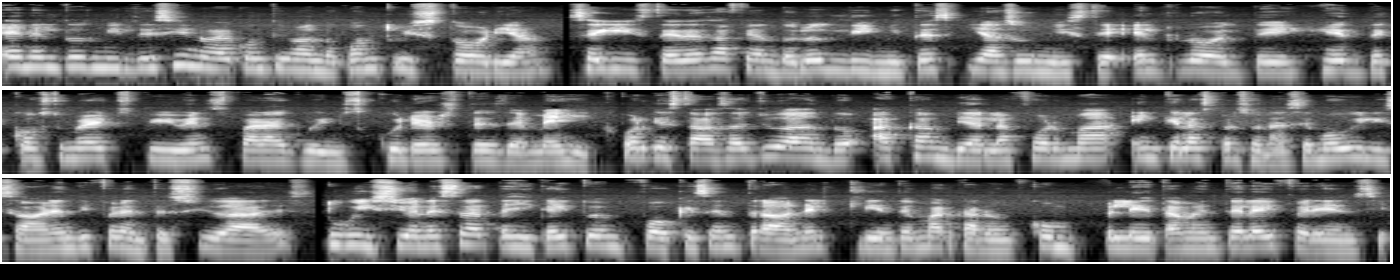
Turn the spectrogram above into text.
En el 2019, continuando con tu historia, seguiste desafiando los límites y asumiste el rol de Head de Customer Experience para Green Scooters desde México, porque estabas ayudando a cambiar la forma en que las personas se movilizaban en diferentes ciudades. Tu visión estratégica y tu enfoque centrado en el cliente marcaron completamente la diferencia.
